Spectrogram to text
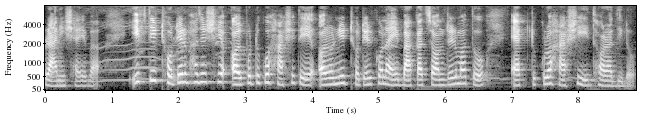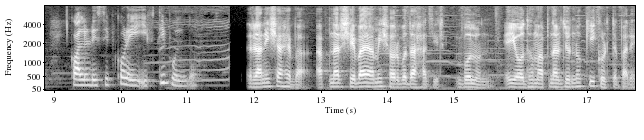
রানী সাহেবা। ইফতির ঠোঁটের ভাঁজে সে অল্পটুকু হাসিতে অরণ্যের ঠোঁটের কোনায় বাঁকা চন্দ্রের মতো এক টুকরো হাসি ধরা দিল। কল রিসিভ করেই ইফতি বলল, রানী সাহেবা, আপনার সেবায় আমি সর্বদা হাজির। বলুন, এই অধম আপনার জন্য কি করতে পারে?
